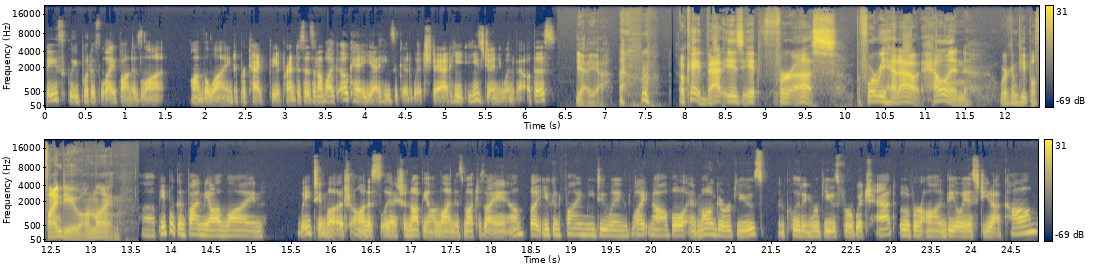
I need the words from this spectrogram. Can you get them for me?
basically put his life on his line on the line to protect the apprentices. And I'm like, okay, yeah, he's a good witch dad. He, he's genuine about this. Yeah, yeah. okay, that is it for us. Before we head out, Helen, where can people find you online? Uh, people can find me online way too much, honestly. I should not be online as much as I am, but you can find me doing light novel and manga reviews, including reviews for Witch Hat, over on theoasg.com.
